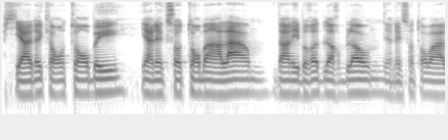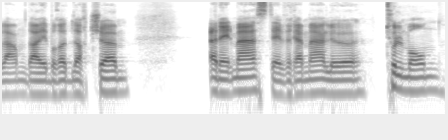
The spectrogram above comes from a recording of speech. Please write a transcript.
Puis il y en a qui ont tombé, il y en a qui sont tombés en larmes dans les bras de leur blonde, il y en a qui sont tombés en larmes dans les bras de leur chum. Honnêtement, c'était vraiment là, tout le monde,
